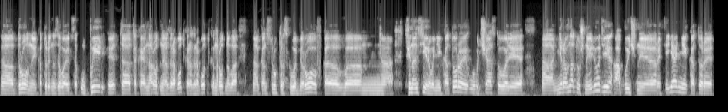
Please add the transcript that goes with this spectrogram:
э, дроны, которые называются «Упырь», это такая народная разработка, разработка Народного э, конструкторского бюро, в, в э, финансировании которой участвовали неравнодушные люди, обычные россияне, которые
